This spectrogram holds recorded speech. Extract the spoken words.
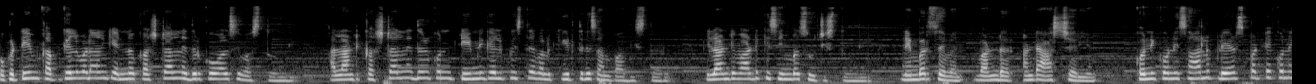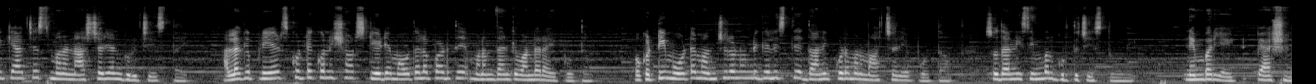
ఒక టీం కప్ గెలవడానికి ఎన్నో కష్టాలను ఎదుర్కోవాల్సి వస్తుంది. అలాంటి కష్టాలను ఎదుర్కొని టీంని గెలిపిస్తే వాళ్ళు కీర్తిని సంపాదిస్తారు. ఇలాంటి వాటికి సింబల్ సూచిస్తుంది. నెంబర్ సెవెన్ వండర్ అంటే ఆశ్చర్యం. కొన్ని కొన్నిసార్లు ప్లేయర్స్ పట్టే కొన్ని క్యాచెస్ మనల్ని ఆశ్చర్యానికి గురి చేస్తాయి. అలాగే ప్లేయర్స్ కొట్టే కొన్ని షాట్స్ స్టేడియం అవతల పడితే మనం దానికి వండర్ అయిపోతాం. ఒక టీం ఓటమి అంచుల నుండి గెలిస్తే దానికి కూడా మనం ఆశ్చర్యపోతాం. సో దాన్ని సింబల్ గుర్తు చేస్తుంది. నెంబర్ ఎయిట్ ప్యాషన్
